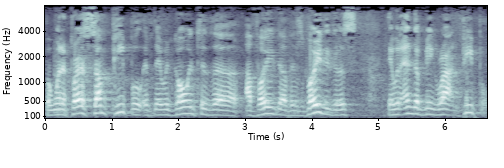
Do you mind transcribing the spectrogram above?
But when a person, some people, if they would go into the avoid of his voididus, they would end up being rotten people.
